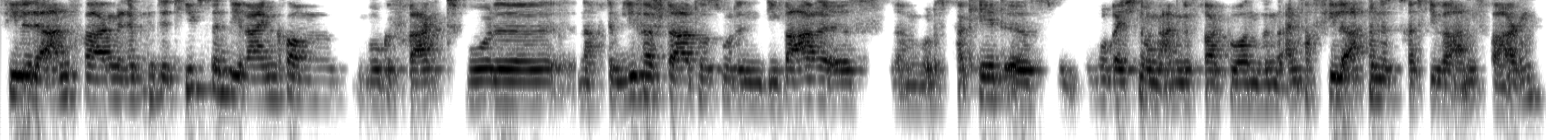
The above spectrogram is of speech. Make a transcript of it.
viele der Anfragen repetitiv sind, die reinkommen, wo gefragt wurde nach dem Lieferstatus, wo denn die Ware ist, ähm, wo das Paket ist, wo Rechnungen angefragt worden sind, einfach viele administrative Anfragen.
